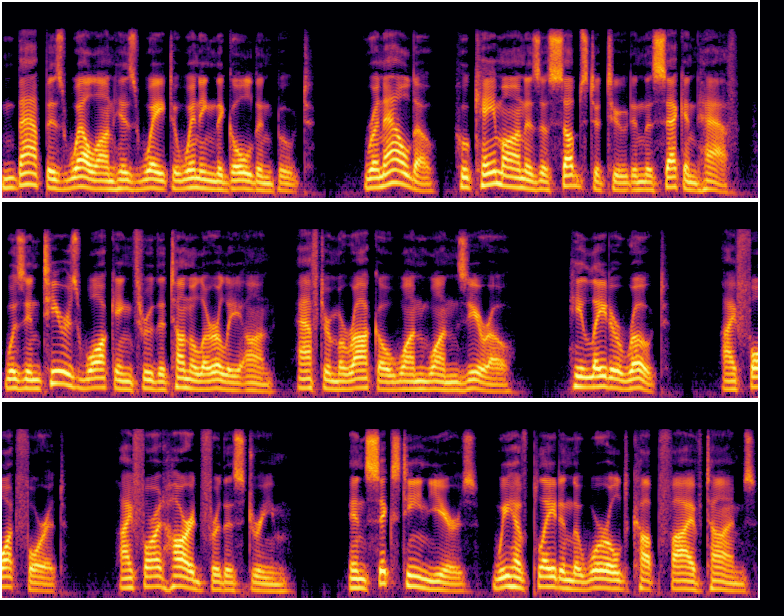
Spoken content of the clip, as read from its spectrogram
Mbappe is well on his way to winning the Golden Boot. Ronaldo, who came on as a substitute in the second half, was in tears walking through the tunnel early on after Morocco won 1-0. He later wrote, I fought for it. I fought hard for this dream. In 16 years, we have played in the World Cup five times,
